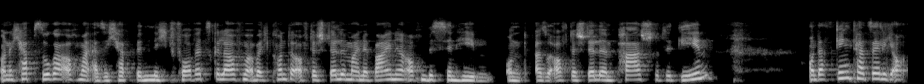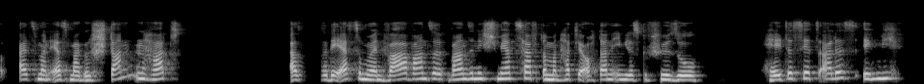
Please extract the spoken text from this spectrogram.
und ich habe sogar auch mal, also ich hab, bin nicht vorwärts gelaufen, aber ich konnte auf der Stelle meine Beine auch ein bisschen heben und also auf der Stelle ein paar Schritte gehen. Und das ging tatsächlich auch, als man erstmal gestanden hat. Also der erste Moment war wahnsinnig schmerzhaft und man hat ja auch dann irgendwie das Gefühl so, hält das jetzt alles irgendwie?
